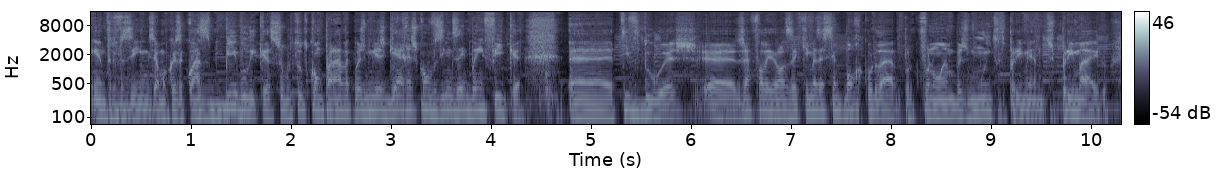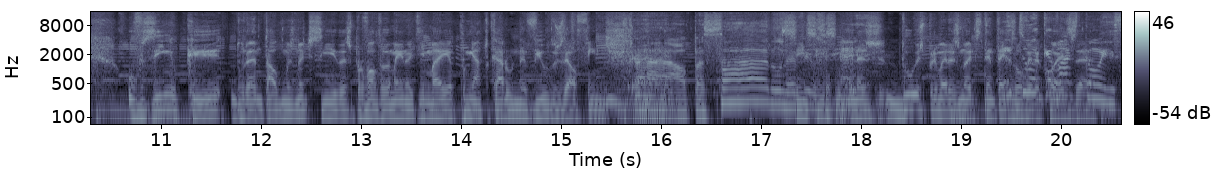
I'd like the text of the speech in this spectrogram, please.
entre vizinhos. É uma coisa quase bíblica, sobretudo comparada com as minhas guerras com vizinhos em Benfica. Tive duas, já falei delas aqui, mas é sempre bom recordar, porque foram ambas muito deprimentes. Primeiro, o vizinho que, durante algumas noites seguidas, por volta da meia-noite e meia, punha a tocar o navio dos delfins. Ah, ao passar o Sim, navio. sim, sim. Nas duas primeiras noites tentei E tu resolver a coisa. com isso?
